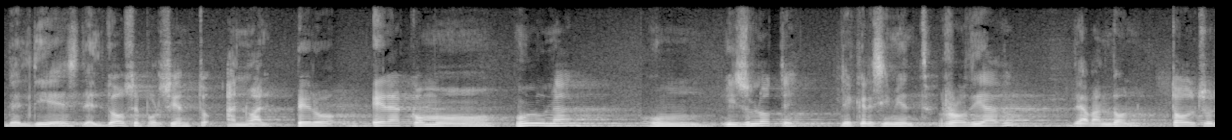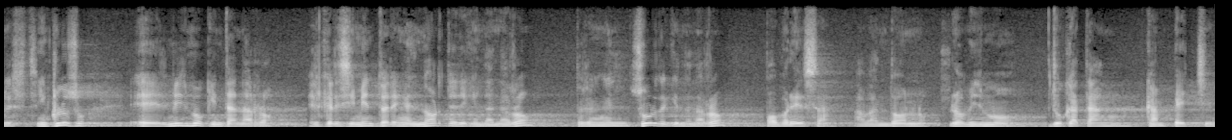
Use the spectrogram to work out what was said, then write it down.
del 10, del 12% anual. pero era como un lunar, un islote de crecimiento, rodeado de abandono, todo el sureste, incluso el mismo Quintana Roo. El crecimiento era en el norte de Quintana Roo, pero en el sur de Quintana Roo, pobreza, abandono, lo mismo Yucatán, Campeche,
